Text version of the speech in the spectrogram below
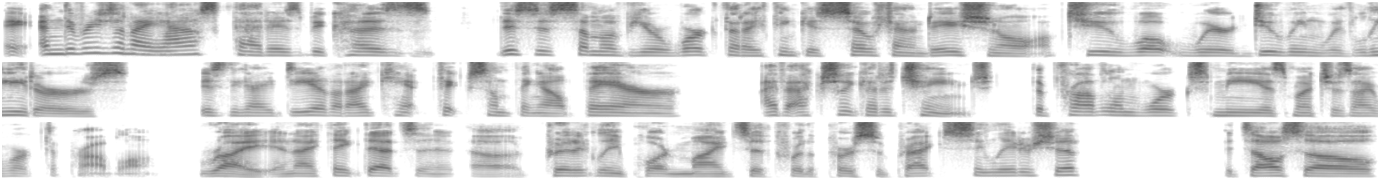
And the reason I ask that is because Mm-hmm. this is some of your work that I think is so foundational to what we're doing with leaders is the idea that I can't fix something out there. I've actually got to change. The problem works me as much as I work the problem. Right. And I think that's a, a critically important mindset for the person practicing leadership. It's also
